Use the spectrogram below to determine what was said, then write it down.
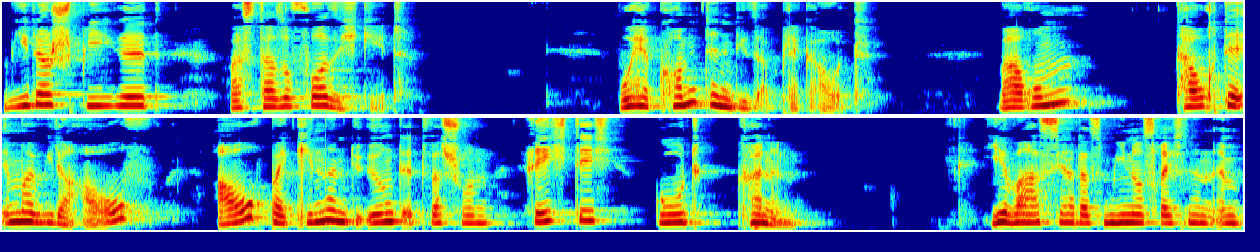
widerspiegelt, was da so vor sich geht. Woher kommt denn dieser Blackout? Warum taucht er immer wieder auf, auch bei Kindern, die irgendetwas schon richtig gut können? Hier war es ja das Minusrechnen im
